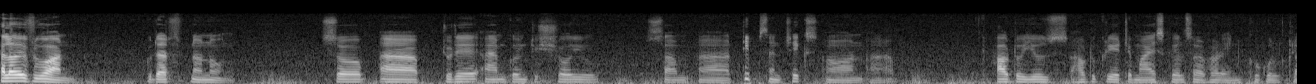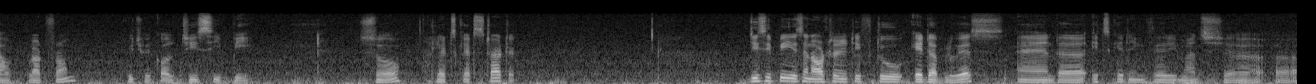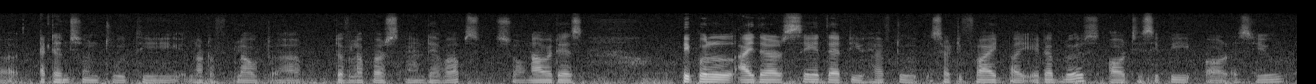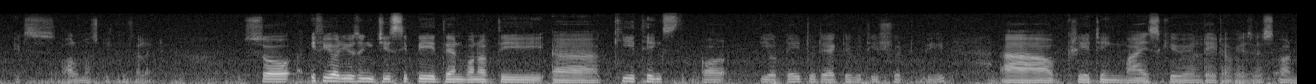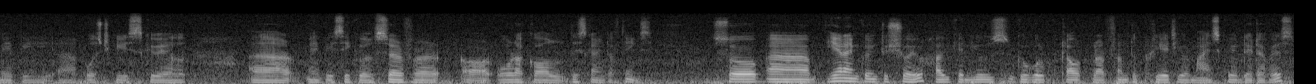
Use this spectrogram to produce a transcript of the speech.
hello everyone. Good afternoon. So uh, today I'm going to show you some uh, tips and tricks on uh, how to use how to create a MySQL server in Google Cloud Platform which we call GCP so let's get started. GCP is an alternative to AWS and uh, it's getting very much uh, uh, attention to the lot of cloud developers and DevOps. So nowadays people either say that you have to certified by AWS or GCP or Azure it's almost equivalent. So if you are using GCP then one of the uh, key things or your day-to-day -day activity should be uh, creating MySQL databases or maybe uh, PostgreSQL uh, maybe SQL Server or Oracle this kind of things so uh, here I'm going to show you how you can use Google Cloud Platform to create your MySQL database.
